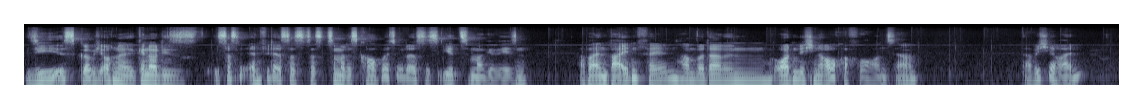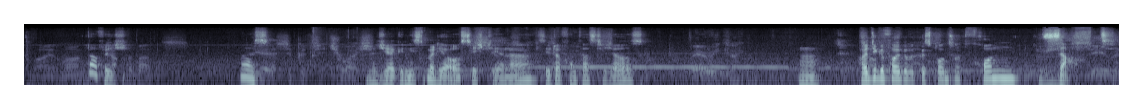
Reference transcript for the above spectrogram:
sie ist, glaube ich, auch eine, genau dieses, ist das, entweder ist das das Zimmer des Cowboys oder ist es ihr Zimmer gewesen. Aber in beiden Fällen haben wir da einen ordentlichen Raucher vor uns, ja. Darf ich hier rein? Darf ich. Nice. Mensch, ja, genießt mal die Aussicht hier, ne? Sieht doch fantastisch aus. Hm. Heutige Folge wird gesponsert von Saft.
